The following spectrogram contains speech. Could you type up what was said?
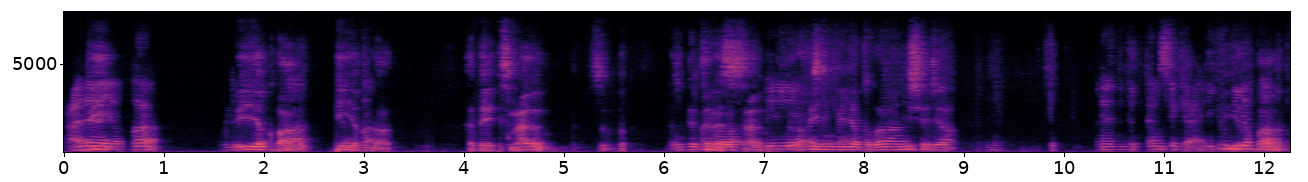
على بي- يقظان. بيقظان بيقظان هذا اسم علم أنا أنا إيه. رأيت بيقظان درت امسك علي بيقظان يقظان.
